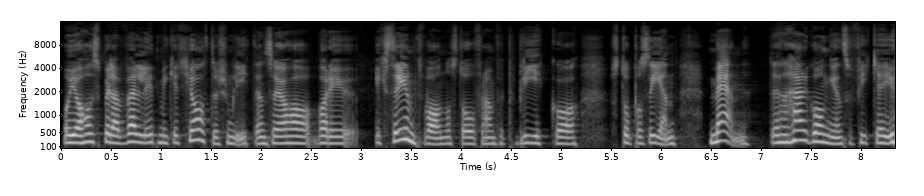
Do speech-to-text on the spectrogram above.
Och jag har spelat väldigt mycket teater som liten, så jag har varit extremt van att stå framför publik och stå på scen. Men den här gången så fick jag ju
